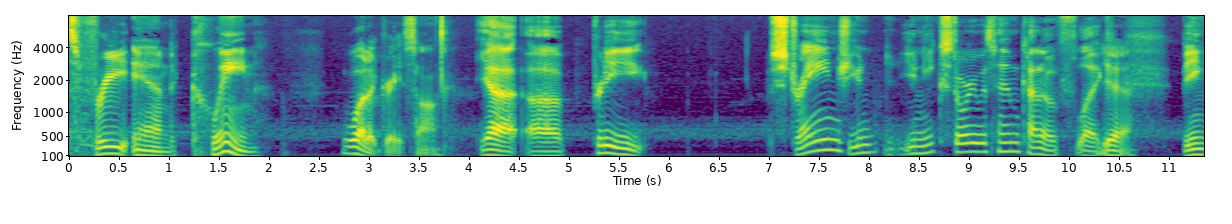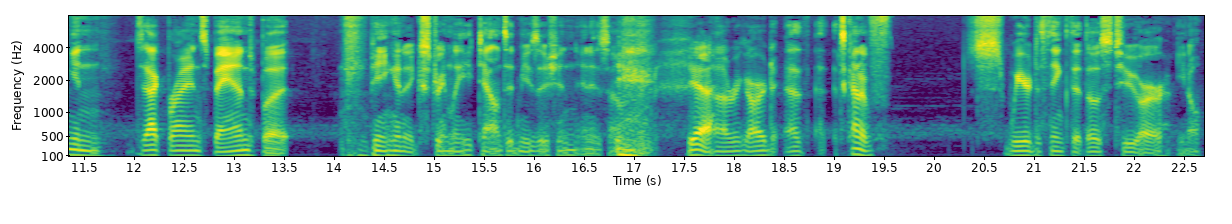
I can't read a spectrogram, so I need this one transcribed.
That's free and clean. What a great song. Yeah, uh, pretty strange, un- unique story with him. Kind of like Yeah. being in Zach Bryan's band, but being an extremely talented musician in his own Yeah. uh, regard. Uh, it's kind of weird to think that those two are, you know,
